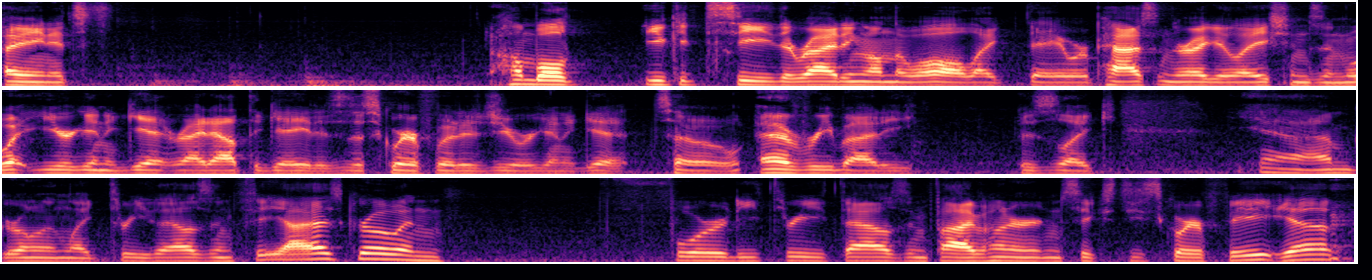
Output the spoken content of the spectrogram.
I mean, it's Humboldt. You could see the writing on the wall, like they were passing the regulations, and what you're going to get right out the gate is the square footage you were going to get. So everybody is like, "Yeah, I'm growing like three thousand feet. I was growing." 43,560 square feet. Yeah,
